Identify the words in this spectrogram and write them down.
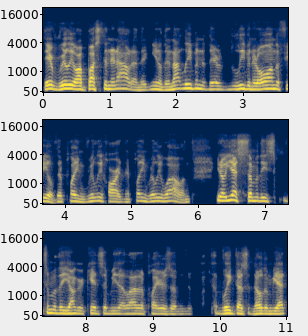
they really are busting it out, and they you know they're not leaving. They're leaving it all on the field. They're playing really hard. And they're playing really well. And you know, yes, some of these some of the younger kids. I mean, a lot of the players. Um, the league doesn't know them yet.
